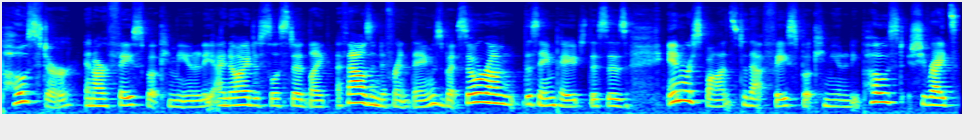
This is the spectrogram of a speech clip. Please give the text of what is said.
poster in our Facebook community. I know I just listed like a thousand different things, but so we're on the same page. This is in response to that Facebook community post. She writes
